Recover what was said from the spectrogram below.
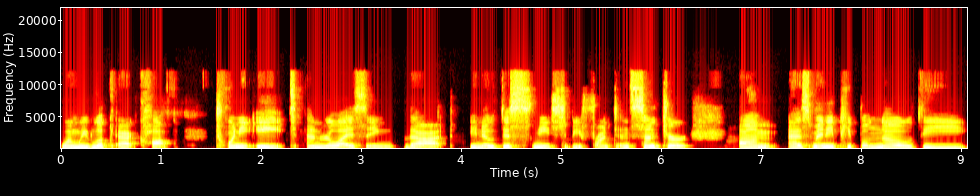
when we look at COP 28 and realizing that you know this needs to be front and center um, as many people know, the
